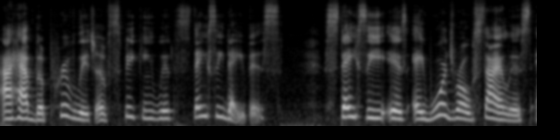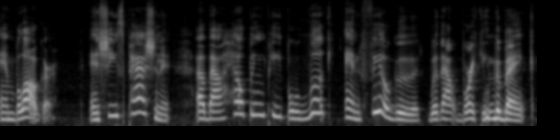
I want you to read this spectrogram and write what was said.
I have the privilege of speaking with Stacy Davis. Stacy is a wardrobe stylist and blogger, and she's passionate about helping people look and feel good without breaking the bank.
